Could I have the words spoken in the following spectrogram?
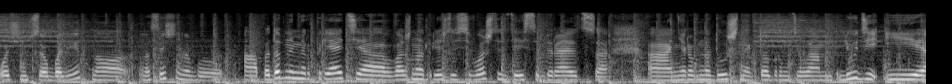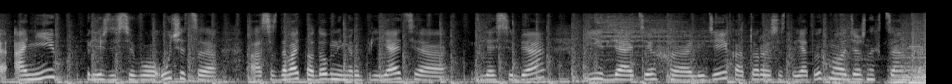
очень все болит, но насыщенно было. А подобное мероприятие важно прежде всего, что здесь собираются а, неравнодушные к добрым делам люди, и они прежде всего учатся а, создавать подобные мероприятия для себя и для тех э, людей, которые состоят в их молодежных центрах.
